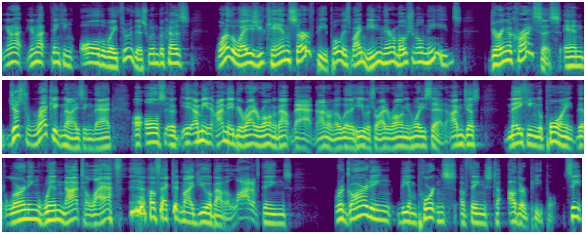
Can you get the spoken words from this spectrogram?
you're not you're not thinking all the way through this one because one of the ways you can serve people is by meeting their emotional needs during a crisis and just recognizing that uh, also i mean i may be right or wrong about that and i don't know whether he was right or wrong in what he said i'm just making the point that learning when not to laugh affected my view about a lot of things regarding the importance of things to other people. See,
